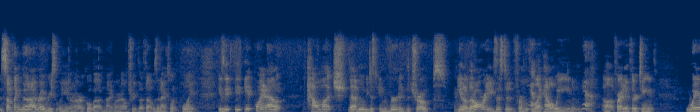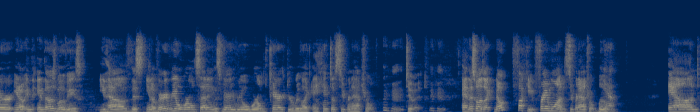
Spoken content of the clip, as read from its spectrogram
something that I read recently in an article about Nightmare on Elm Street that I thought was an excellent point is it, it, it pointed out how much that movie just inverted the tropes, you know, that already existed from, Yeah. from like Halloween and Yeah. uh, Friday the Thirteenth, where you know in in those movies you have this you know very real world setting, this very real world character with like a hint of supernatural Mhm. to it. Mhm. And this one was like, nope, fuck you. Frame one, supernatural, boom. Yeah. And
